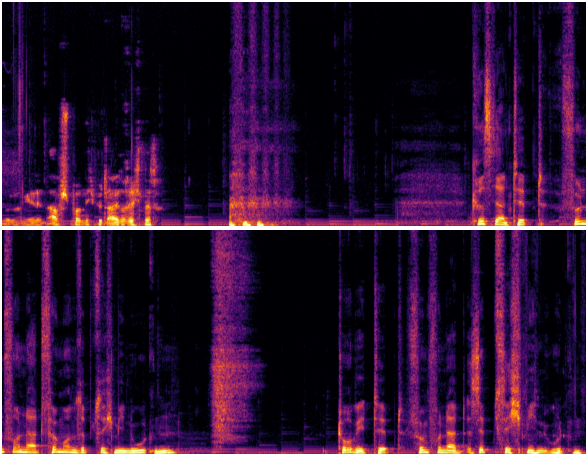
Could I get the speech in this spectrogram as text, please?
Solange er den Abspann nicht mit einrechnet. Christian tippt 575 Minuten. Tobi tippt 570 Minuten.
